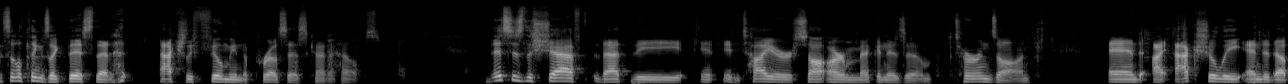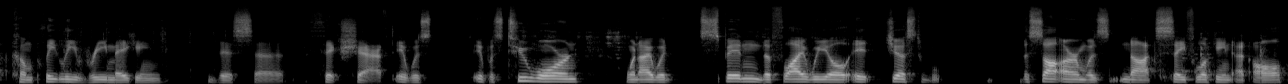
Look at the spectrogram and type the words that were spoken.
It's little things like this that actually filming the process kind of helps. This is the shaft that the entire saw arm mechanism turns on, and I actually ended up completely remaking this uh, thick shaft. It was it was too worn when I would spin the flywheel. It just the saw arm was not safe looking at all.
